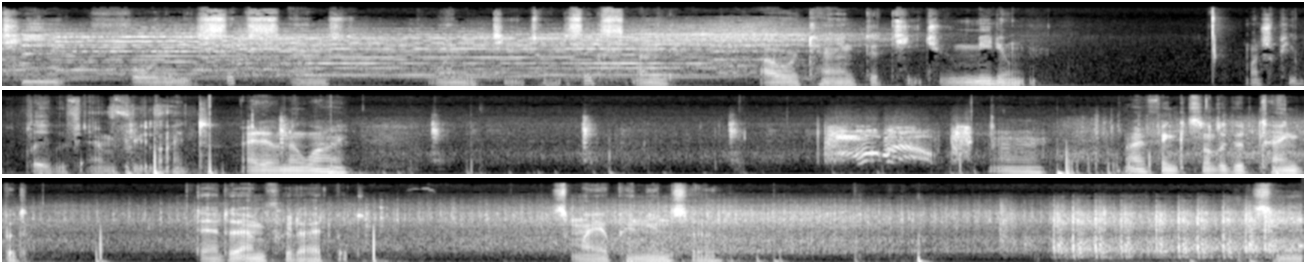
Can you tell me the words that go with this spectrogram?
T46 and 1 T26 and our tank, the T2 medium. Much people play with M3 light. I don't know why. Uh, I think it's not a good tank, but they're the M3 light, but it's my opinion, so let's see.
